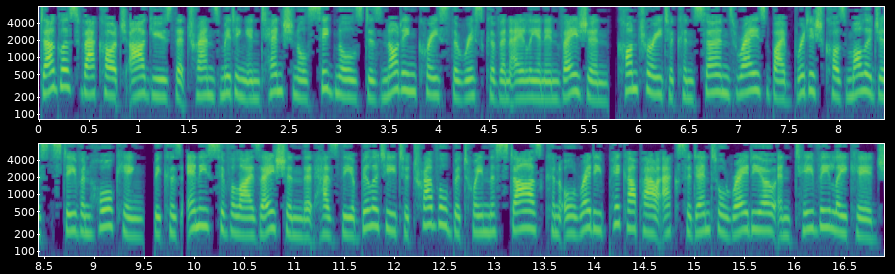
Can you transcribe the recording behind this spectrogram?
Douglas Vakoch argues that transmitting intentional signals does not increase the risk of an alien invasion, contrary to concerns raised by British cosmologist Stephen Hawking, because any civilization that has the ability to travel between the stars can already pick up our accidental radio and TV leakage.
